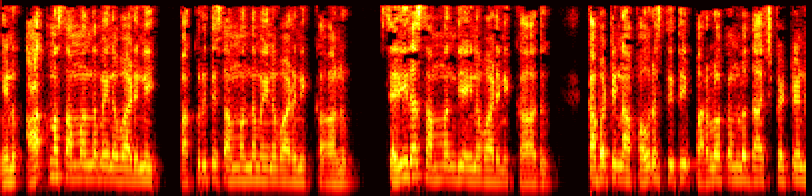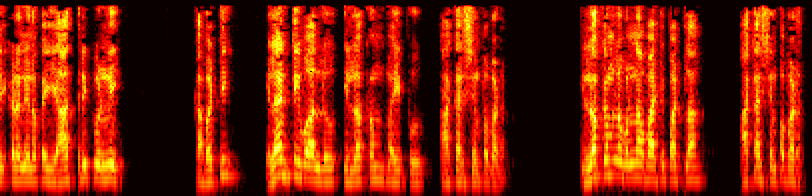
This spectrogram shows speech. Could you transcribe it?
నేను ఆత్మ సంబంధమైన వాడిని ప్రకృతి సంబంధమైన వాడిని కాను శరీర సంబంధి అయిన వాడిని కాదు. కాబట్టి నా పౌరస్థితి పరలోకంలో దాచిపెట్టండి ఇక్కడ నేను ఒక యాత్రికుణ్ణి. కాబట్టి ఇలాంటి వాళ్ళు ఈ లోకం వైపు ఆకర్షింపబడరు. ఈ లోకంలో ఉన్న వాటి పట్ల ఆకర్షింపబడరు.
